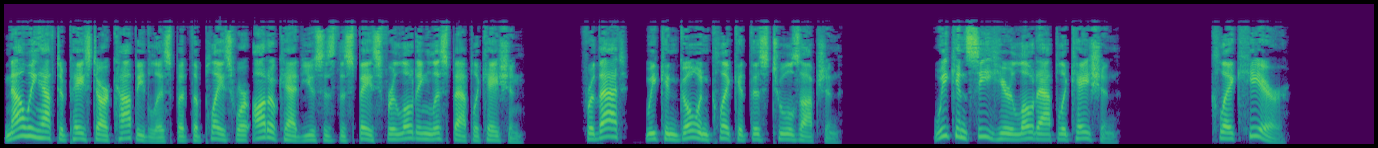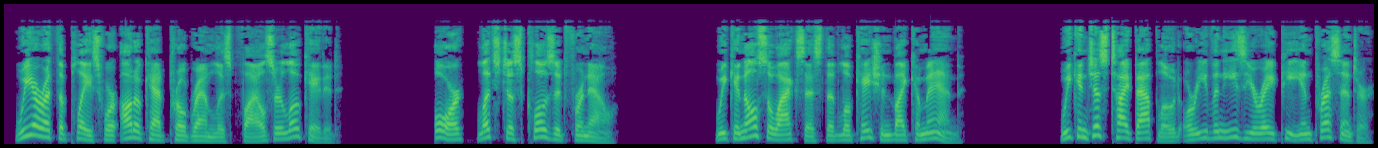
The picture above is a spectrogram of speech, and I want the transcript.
Now we have to paste our copied Lisp at the place where AutoCAD uses the space for loading Lisp application. For that, we can go and click at this Tools option. We can see here Load Application. Click here. We are at the place where AutoCAD program Lisp files are located. Or, let's just close it for now. We can also access that location by command. We can just type appload or even easier AP and press enter.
